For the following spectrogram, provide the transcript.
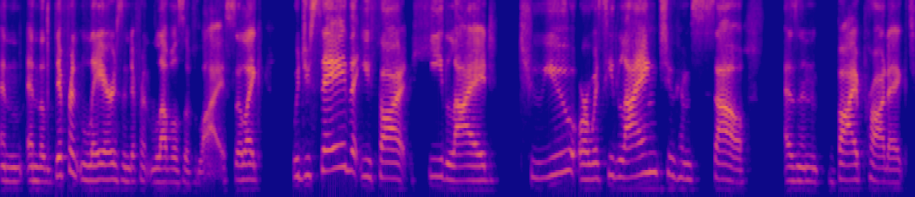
and and the different layers and different levels of lies. So, like, would you say that you thought he lied to you, or was he lying to himself as a byproduct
